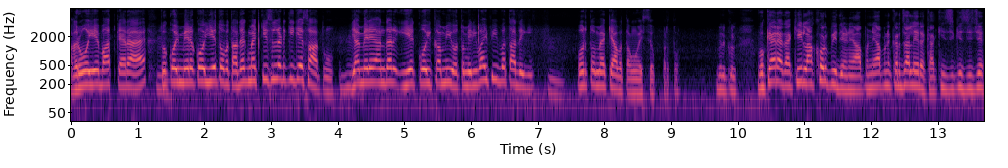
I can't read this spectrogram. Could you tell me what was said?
अगर वो ये बात कह रहा है तो कोई मेरे को ये तो बता दे कि मैं किस लड़की के साथ हूँ। या मेरे अंदर ये कोई कमी हो तो मेरी वाइफ ही बता देगी। हम्म। और तो मैं क्या बताऊँगा इससे ऊपर तो? बिल्कुल। वो कह रहा था कि लाखों रुपए देने आपने आपने कर्जा ले रखा किसी किसी से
